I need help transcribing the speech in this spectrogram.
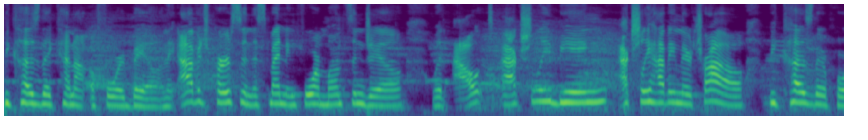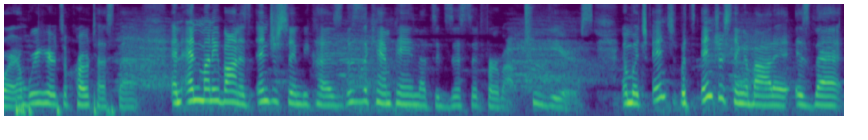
because they cannot afford bail. And the average person is spending four months in jail without actually being, actually having their trial because they're poor. And we're here to protest that. And End Money Bond is interesting because this is a campaign that's existed for about two years. And which what's interesting about it is that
